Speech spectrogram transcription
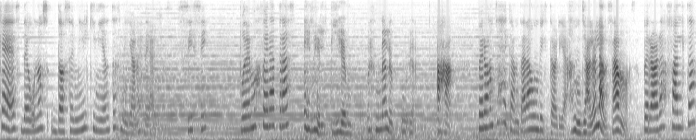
que es de unos 12.500 millones de años. Sí, sí, podemos ver atrás en el tiempo. Una locura. Ajá, pero antes de cantar a un Victoria, ya lo lanzamos, pero ahora falta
